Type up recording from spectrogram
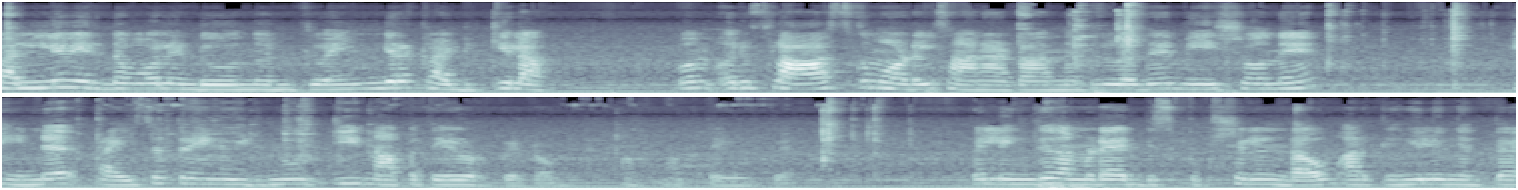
പല്ല് വരുന്ന പോലെ ഉണ്ട് തോന്നുന്നു എനിക്ക് ഭയങ്കര കടിക്കില്ല അപ്പം ഒരു ഫ്ലാസ്ക് മോഡൽ സാധനം കേട്ടോ വന്നിട്ടുള്ളത് മീഷോന്ന്. അതിന്റെ പ്രൈസ് എത്രയാണ് ഇരുന്നൂറ്റി നാപ്പത്തി ഏഴ് ഉറുപ്പ്യ കേട്ടോ ആ നാപ്പത്തേഴ് ഉറുപ്പ്യ. അപ്പൊ ലിങ്ക് നമ്മുടെ ഡിസ്ക്രിപ്ഷനിൽ ഉണ്ടാവും. ആർക്കെങ്കിലും ഇങ്ങനത്തെ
